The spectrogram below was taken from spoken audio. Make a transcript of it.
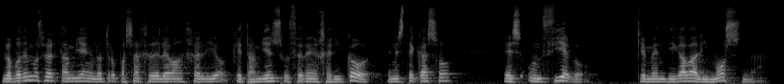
Lo podemos ver también en otro pasaje del Evangelio que también sucede en Jericó. En este caso es un ciego que mendigaba limosna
